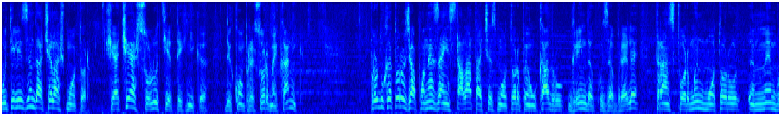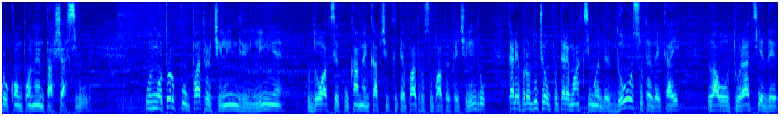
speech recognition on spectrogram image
Utilizând același motor și aceeași soluție tehnică de compresor mecanic, producătorul japonez a instalat acest motor pe un cadru grindă cu zăbrele, transformând motorul în membru component a șasiului. Un motor cu patru cilindri în linie, cu două axe cu came în cap și câte patru supape pe cilindru, care produce o putere maximă de 200 de cai la o turație de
